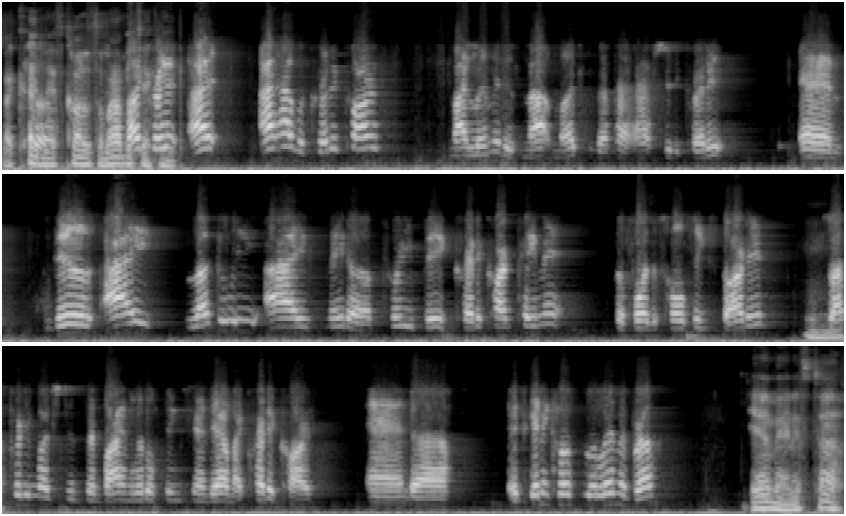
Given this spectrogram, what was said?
by cutting. that's called a salami my technique. credit, I I have a credit card. My limit is not much because I have shitty credit, and dude, I luckily I made a pretty big credit card payment before this whole thing started. Mm-hmm. So I've pretty much just been buying little things here and there on my credit card, and uh, it's getting close to the limit, bro. Yeah, man, it's tough.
